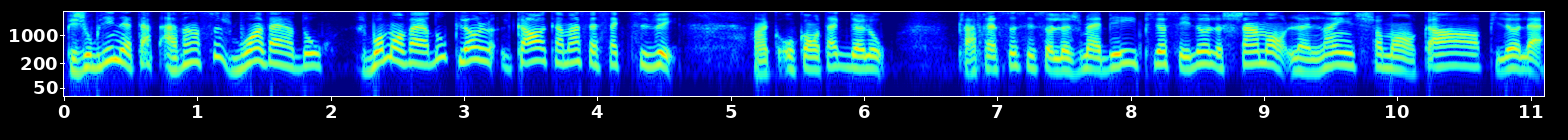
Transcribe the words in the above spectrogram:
Puis j'ai oublié une étape. Avant ça, je bois un verre d'eau. Je bois mon verre d'eau, puis là, le corps commence à s'activer au contact de l'eau. Puis après ça, c'est ça. Là, je m'habille, puis là, c'est là, je sens le linge sur mon corps, puis là,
